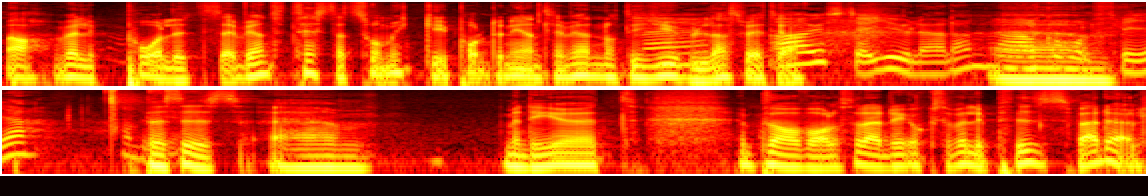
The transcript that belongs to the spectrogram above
ja, väldigt pålitligt. Vi har inte testat så mycket i podden egentligen. Vi hade något i Nej. julas vet Ja, jag. just det. Julölen. Eh, Alkoholfria. Precis. Eh, men det är ju ett, ett bra val och sådär. Det är också väldigt prisvärd öl.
